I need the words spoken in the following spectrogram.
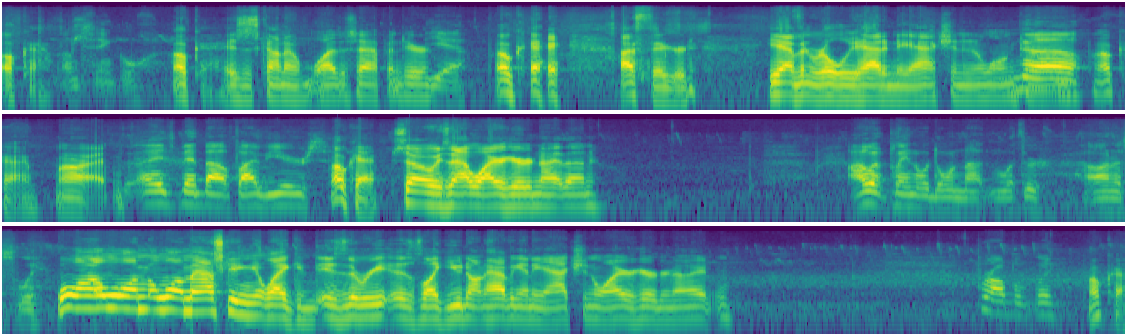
Okay. I'm single. Okay. Is this kind of why this happened here? Yeah. Okay. I figured. You haven't really had any action in a long time. No. Okay. All right. It's been about five years. Okay. So is that why you're here tonight then? I wasn't planning on doing nothing with her, honestly. Well, well, I'm, well, I'm asking, like, is the re- is like you not having any action while you're here tonight? Probably. Okay.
